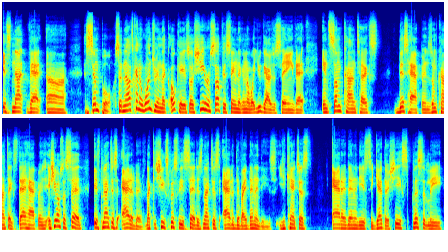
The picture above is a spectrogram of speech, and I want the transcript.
it's not that uh, simple. So then I was kind of wondering, like, okay, so she herself is saying, like, you know, what you guys are saying that in some contexts, this happens, some context that happens. And she also said it's not just additive. Like she explicitly said, it's not just additive identities. You can't just add identities together. She explicitly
